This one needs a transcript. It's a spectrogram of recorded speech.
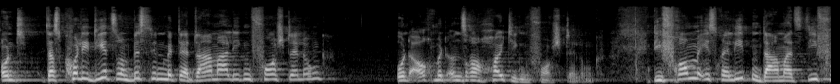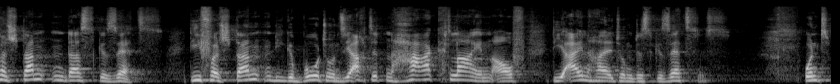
Und das kollidiert so ein bisschen mit der damaligen Vorstellung und auch mit unserer heutigen Vorstellung. Die frommen Israeliten damals, die verstanden das Gesetz, die verstanden die Gebote und sie achteten haarklein auf die Einhaltung des Gesetzes. Und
